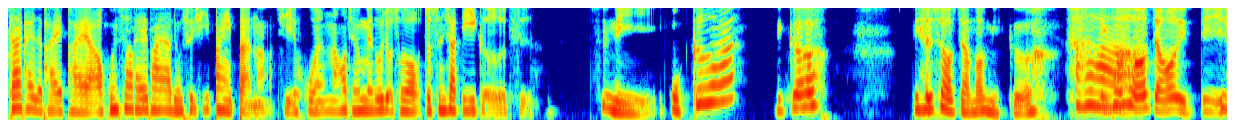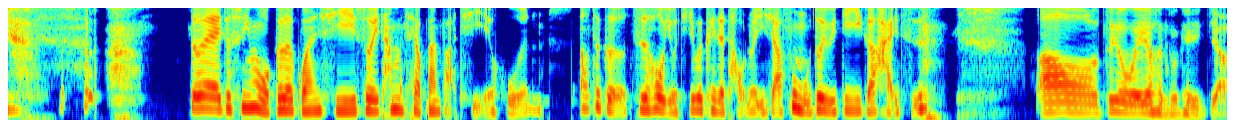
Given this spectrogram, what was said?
该拍的拍一拍啊，婚纱拍一拍啊，流水席办一办啊，结婚，然后结婚没多久之后，就生下第一个儿子，是你，我哥啊，你哥，你很少讲到你哥，啊 你通常都讲到你弟。对，就是因为我哥的关系，所以他们才有办法结婚。哦，这个之后有机会可以再讨论一下父母对于第一个孩子哦，这个我也有很多可以讲。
